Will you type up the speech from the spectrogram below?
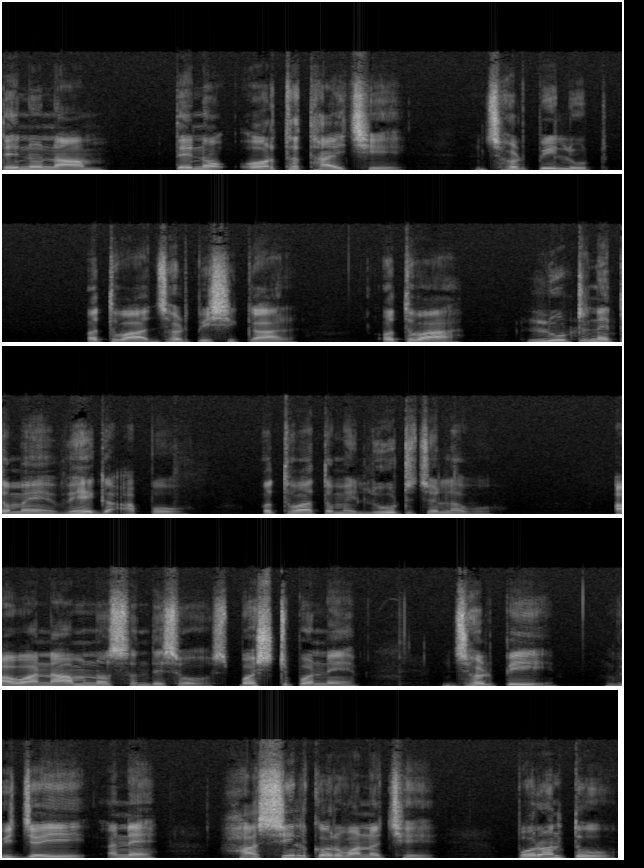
તેનું નામ, તેનો અર્થ થાય છે ઝડપી લૂંટ અથવા ઝડપી શિકાર અથવા લૂંટને તમે વેગ આપો અથવા તમે લૂંટ ચલાવો. આવા નામનો સંદેશો સ્પષ્ટપણે ઝડપી, વિજયી અને હાસિલ કરવાનો છે. પરંતુ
